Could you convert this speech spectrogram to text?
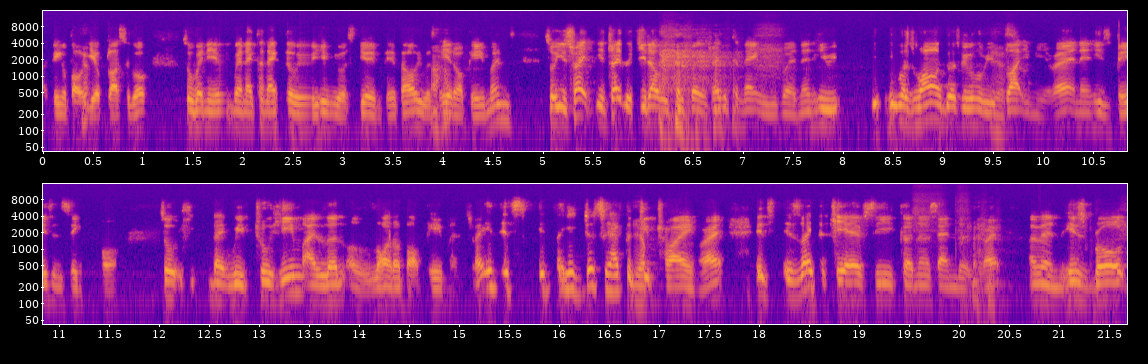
I think about Yep. a year plus ago so when he when I connected with him he was still in PayPal he was Uh-huh. head of payments so he tried he tried to cheat out with people he tried to connect with people and then he he was one of those people who Yes. replied me right and then he's based in Singapore so he, like we through him I learned a lot about payments right it, it's it's like you just have to Yep. keep trying right it's it's like the KFC Colonel Sanders right I mean he's broke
